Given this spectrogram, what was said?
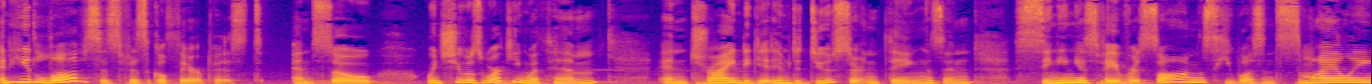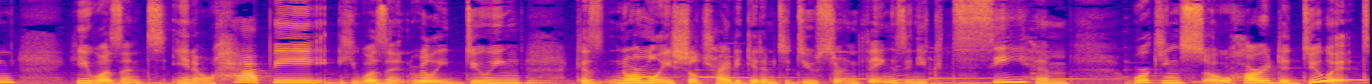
and he loves his physical therapist. And so when she was working with him and trying to get him to do certain things and singing his favorite songs, he wasn't smiling he wasn't, you know, happy. He wasn't really doing, because normally she'll try to get him to do certain things, and you could see him working so hard to do it,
